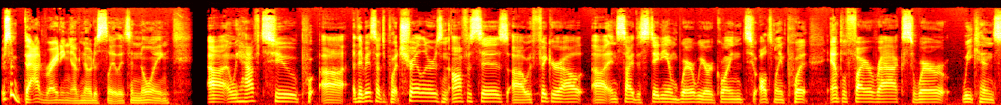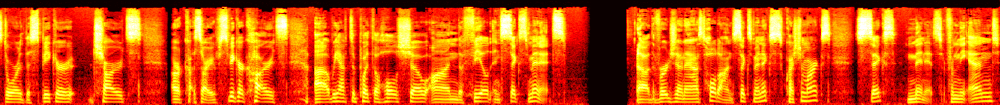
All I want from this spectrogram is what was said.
There's some bad writing I've noticed lately. It's annoying. Uh, and we have to put, uh, they basically have to put trailers and offices. Uh, we figure out uh, inside the stadium where we are going to ultimately put amplifier racks, where we can store the speaker charts, or sorry, speaker carts. Uh, we have to put the whole show on the field in six minutes. Uh, the Virgin asked, "Hold on, six minutes?" Question marks. Six minutes from the end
